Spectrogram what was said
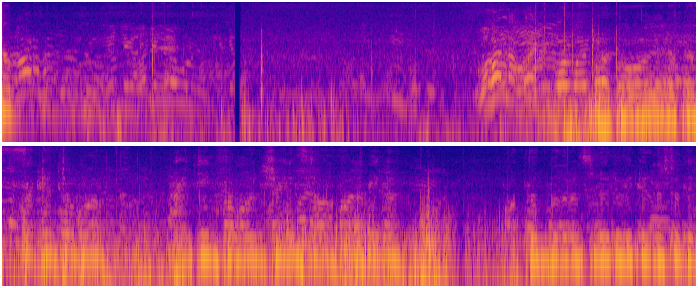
A the ball end of the second over. 19 for one shining star പാലത്തീകൾ പത്തൊൻപത് റൺസിന് ഒരു വിക്കറ്റ് നഷ്ടത്തിൽ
